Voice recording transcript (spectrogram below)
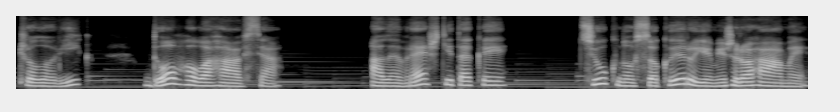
Чоловік довго вагався, але врешті таки цюкнув сокирою між рогами,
